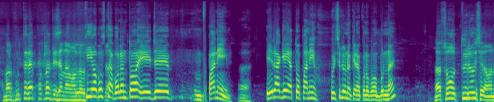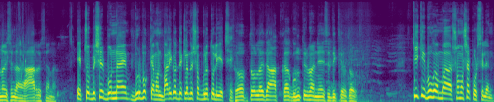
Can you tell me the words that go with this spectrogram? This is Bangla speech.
আমার পুত্রের এক পোটলা দিছে না আমার কি অবস্থা বলেন তো এই যে পানি হ্যাঁ। এর আগে এত পানি হয়েছিল না কেন কোনো বন্যায়? না সত্তর হয়েছে আমার হয়েছে না আর হয়েছে না। এই চব্বিশের বন্যায় দুর্ভোগ কেমন? বাড়িঘর দেখলাম তো সবগুলো তলিয়েছে। সব তোলাই আটকা ঘুমতির পানি আছে দেখে কি কি ভোগ সমস্যার পড়ছিলেন?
